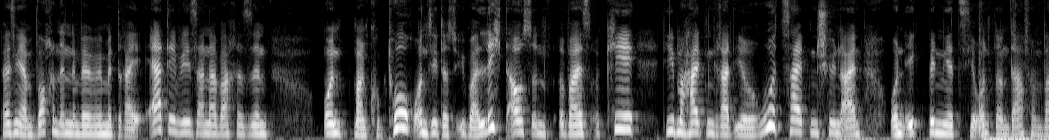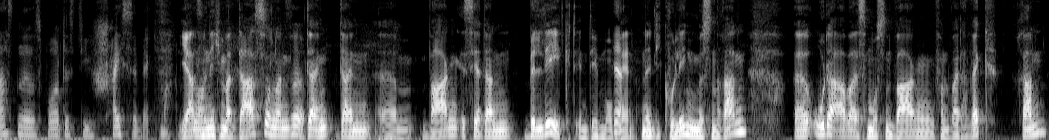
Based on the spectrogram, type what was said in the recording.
weiß nicht, am Wochenende, wenn wir mit drei RTWs an der Wache sind und man guckt hoch und sieht das über Licht aus und weiß, okay, die behalten gerade ihre Ruhezeiten schön ein und ich bin jetzt hier unten und darf im wahrsten Sinne des Wortes die Scheiße wegmachen. Ja, also, noch nicht mal das, sondern so. dein, dein ähm, Wagen ist ja dann belegt in dem Moment. Ja. Ne? Die Kollegen müssen ran äh, oder aber es muss ein Wagen von weiter weg ran.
